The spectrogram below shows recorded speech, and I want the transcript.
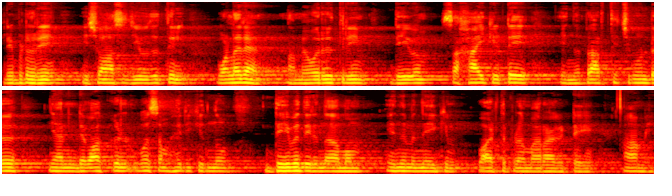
പ്രിയപ്പെട്ടവരെ വിശ്വാസ ജീവിതത്തിൽ വളരാൻ നമ്മെ ഓരോരുത്തരെയും ദൈവം സഹായിക്കട്ടെ എന്ന് പ്രാർത്ഥിച്ചുകൊണ്ട് ഞാൻ എന്റെ വാക്കുകൾ ഉപസംഹരിക്കുന്നു. ദൈവതിരുനാമം എന്നും എന്നേക്കും വാഴ്ത്തപ്പെടുമാറാകട്ടെ. ആമേ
